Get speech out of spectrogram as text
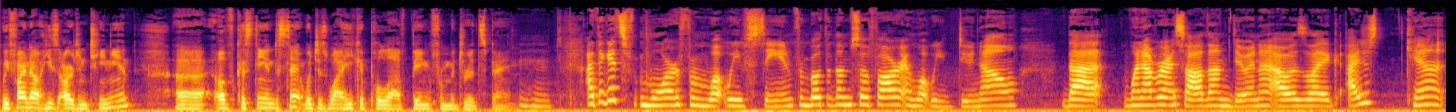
we find out he's Argentinian, uh, of Castilian descent, which is why he could pull off being from Madrid, Spain. I think it's more from what we've seen from both of them so far and what we do know that whenever I saw them doing it, I was like, I just can't.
